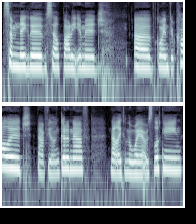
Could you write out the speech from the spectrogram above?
some negative self body image of going through college, not feeling good enough, not liking the way I was looking.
